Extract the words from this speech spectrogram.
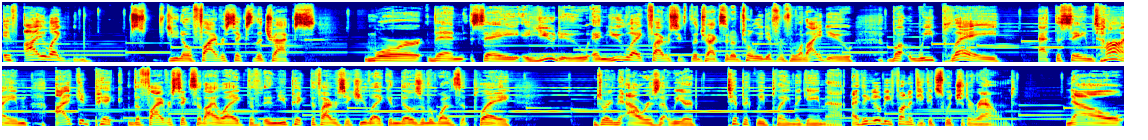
if I like, you know, five or six of the tracks more than say you do, and you like five or six of the tracks that are totally different from what I do, but we play at the same time, I could pick the five or six that I like, the- and you pick the five or six you like, and those are the ones that play during the hours that we are typically playing the game at. I think it would be fun if you could switch it around. Now,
